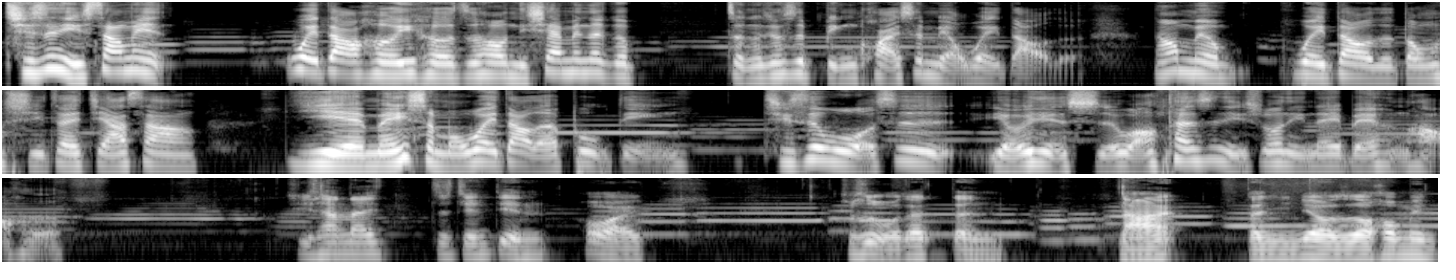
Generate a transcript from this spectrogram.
其实你上面味道喝一喝之后，你下面那个整个就是冰块，是没有味道的。然后没有味道的东西，再加上也没什么味道的布丁，其实我是有一点失望。但是你说你那杯很好喝，其实他那这间店后来就是我在等拿。等饮料的时候，后面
